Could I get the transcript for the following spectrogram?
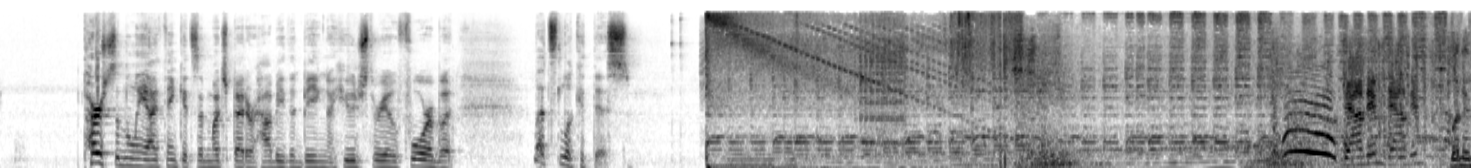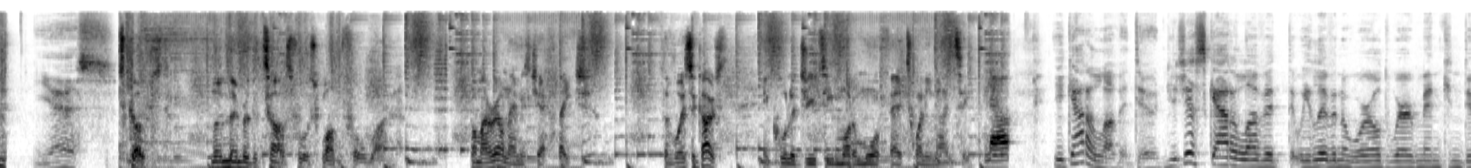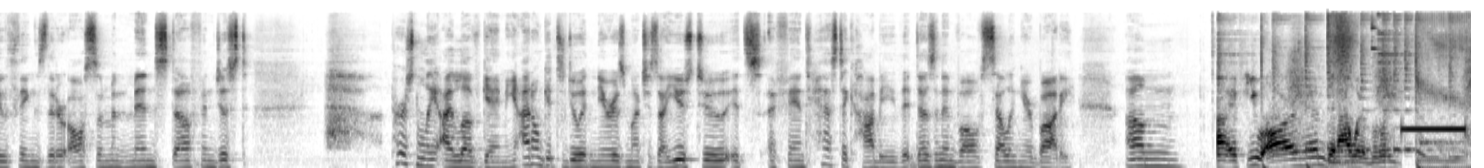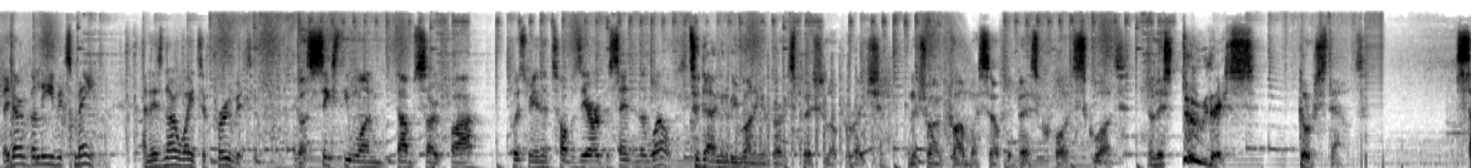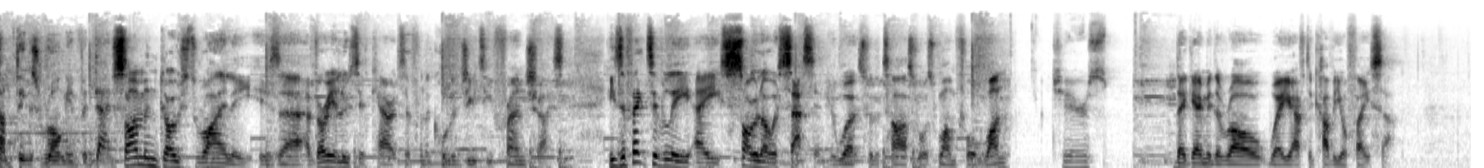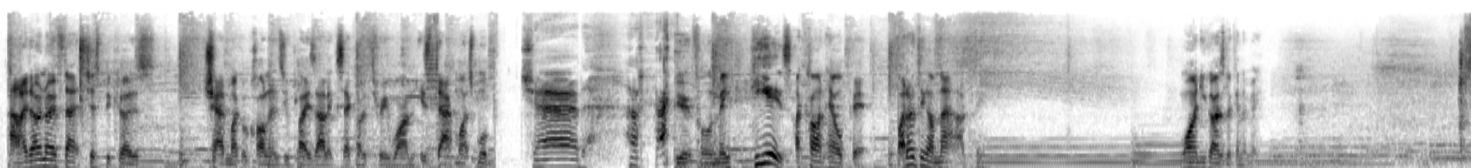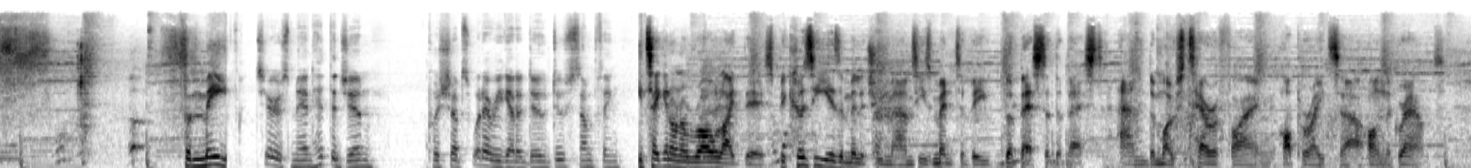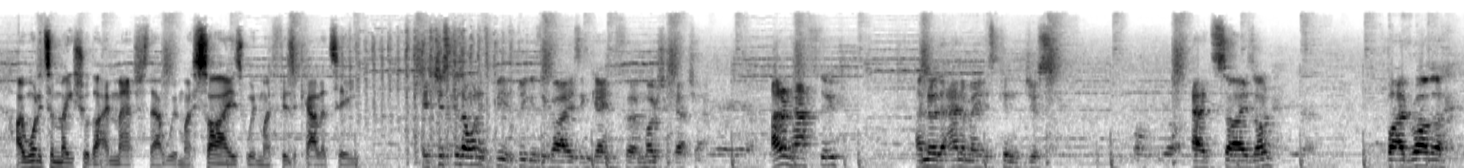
personally I think it's a much better hobby than being a huge 304 but let's look at this. Downed him, downed him. My name Yes. It's Ghost. I'm a member of the Task Force 141. But my real name is Jeff Leach, the voice of Ghost in Call of Duty Modern Warfare 2019. No. You gotta love it, dude. You just gotta love it that we live in a world where men can do things that are awesome and men stuff and just. Personally, I love gaming. I don't get to do it near as much as I used to. It's a fantastic hobby that doesn't involve selling your body. Um, Uh, if you are him, then I would have literally. They don't believe it's me, and there's no way to prove it. I've got 61 dubs so far, puts me in the top 0% in the world. Today I'm going to be running a very special operation. Going to try and find myself the best quad squad. Now let's do this! Ghost out. Something's wrong in Verdansk. Simon Ghost Riley is a, a very elusive character from the Call of Duty franchise. He's effectively a solo assassin who works for the Task Force 141. Cheers. They gave me the role where you have to cover your face up. And I don't know if that's just because Chad Michael Collins, who plays Alex Echo 31, is that much more Chad. beautiful than me. He is, I can't help it. But I don't think I'm that ugly. Why aren't you guys looking at me? For me, Cheers, man. Hit the gym. Push ups, whatever you gotta do. Do something. taking on a role like this, because he is a military man, he's meant to be the best of the best and the most terrifying operator on the ground. I wanted to make sure that I matched that with my size, with my physicality. It's just because I wanted to be as big as the guys in game for motion capture. I don't have to. I know that animators can just add size on, but I'd rather.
